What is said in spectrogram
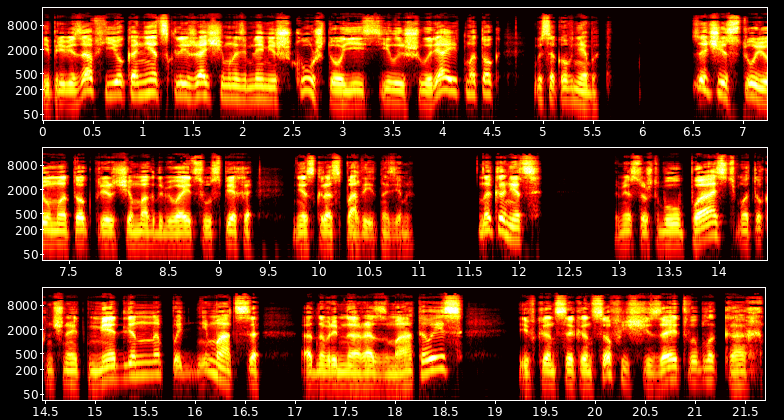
и, привязав ее конец к лежащему на земле мешку, что есть силы, швыряет моток высоко в небо. Зачастую моток, прежде чем маг добивается успеха, несколько раз падает на землю. Наконец, вместо того, чтобы упасть, моток начинает медленно подниматься, одновременно разматываясь, и в конце концов исчезает в облаках.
